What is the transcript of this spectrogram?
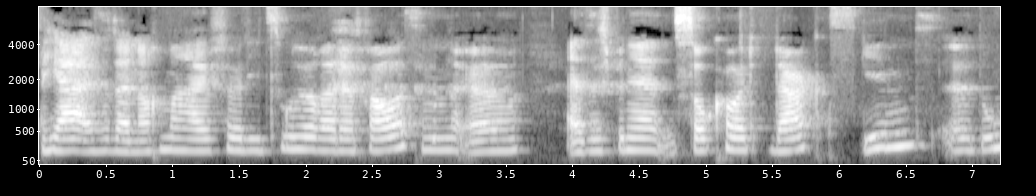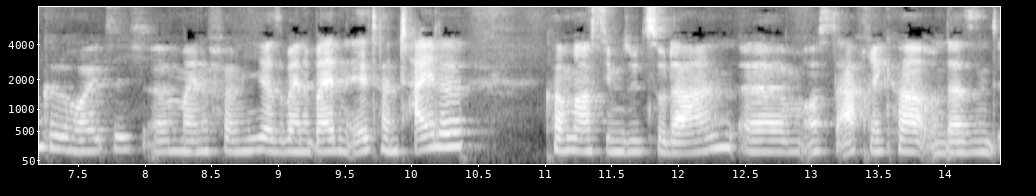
Ja, also dann nochmal für die Zuhörer da draußen. Äh, also ich bin ja so-called dark-skinned, äh, dunkelhäutig. Äh, meine Familie, also meine beiden Elternteile kommen aus dem Südsudan, ähm, Ostafrika und da sind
